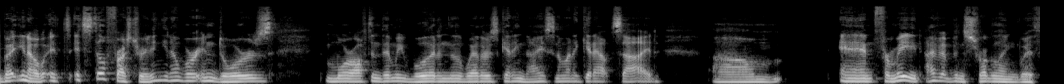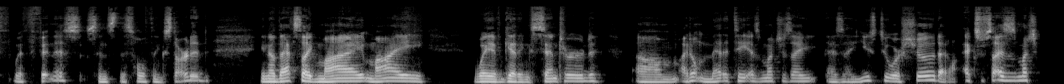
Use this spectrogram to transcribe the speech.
but you know, it's, it's still frustrating. You know, we're indoors more often than we would, and the weather's getting nice and I want to get outside. Um, and for me, I've been struggling with with fitness since this whole thing started. You know, that's like my my way of getting centered. Um, I don't meditate as much as I as I used to or should. I don't exercise as much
